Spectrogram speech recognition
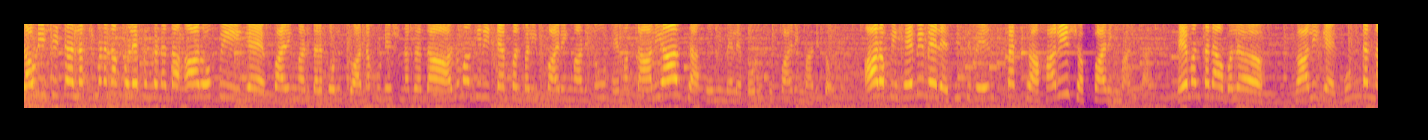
ರೌಡಿ ಶೀಟ ಲಕ್ಷ್ಮಣನ ಕೊಲೆ ಪ್ರಕರಣದ ಆರೋಪಿಗೆ ಫೈರಿಂಗ್ ಮಾಡಿದ್ದಾರೆ ಪೊಲೀಸರು. ಅನ್ನಪೂರ್ಣೇಶ್ ನಗರದ ಹನುಮಗಿರಿ ಟೆಂಪಲ್ ಬಳಿ ಫೈರಿಂಗ್ ಮಾಡಿದ್ದು ಹೇಮಂತ್ ಅಲಿಯಾಸ್. ಹೇಮಿ ಮೇಲೆ ಪೊಲೀಸರು ಫೈರಿಂಗ್ ಮಾಡಿದ್ದು. ಆರೋಪಿ ಹೇಮಿ ಮೇಲೆ ಸಿಸಿಬಿ ಇನ್ಸ್ಪೆಕ್ಟರ್ ಹರೀಶ್ ಫೈರಿಂಗ್ ಮಾಡಿದ್ದಾರೆ. ಹೇಮಂತನ ಬಲ ಗಾಲಿಗೆ ಗುಂಡನ್ನ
